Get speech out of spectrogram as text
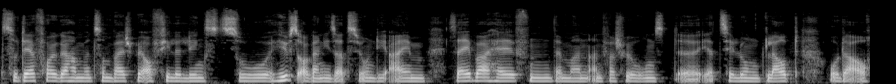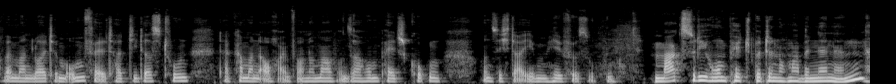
Zu der Folge haben wir zum Beispiel auch viele Links zu Hilfsorganisationen Organisationen, die einem selber helfen, wenn man an Verschwörungserzählungen glaubt oder auch wenn man Leute im Umfeld hat, die das tun. Da kann man auch einfach nochmal auf unserer Homepage gucken und sich da eben Hilfe suchen. Magst du die Homepage bitte nochmal benennen?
